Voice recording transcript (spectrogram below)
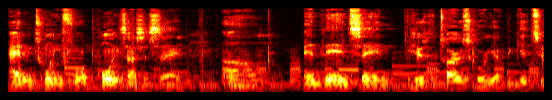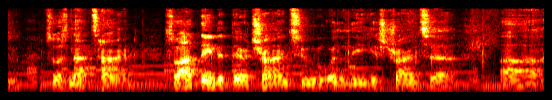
adding 24 points, I should say, um, and then saying here's the target score you have to get to, so it's not timed. So I think that they're trying to, or the league is trying to. Uh,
